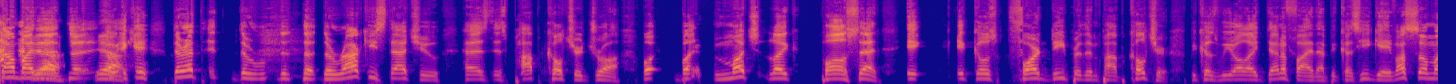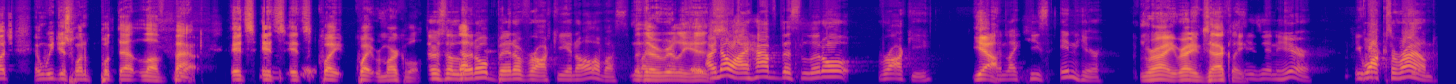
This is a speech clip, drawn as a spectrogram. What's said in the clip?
down by Yeah, the, the yeah. okay they're at the the the the rocky statue has this pop culture draw but but much like paul said it it goes far deeper than pop culture because we all identify that because he gave us so much and we just want to put that love Yeah. back it's it's it's quite quite remarkable There's a That- little bit of Rocky in all of us. Like, there really is I know I have this little Rocky, yeah and like he's in here. right right exactly He's in here. He walks around,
